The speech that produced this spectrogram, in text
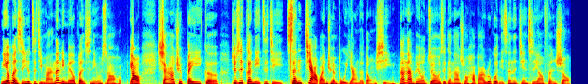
你有本事你就自己买，那你没有本事，你为什么要要想要去背一个就是跟你自己身价完全不一样的东西？然后男朋友最后是跟他说：“好吧，如果你真的坚持要分手。”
